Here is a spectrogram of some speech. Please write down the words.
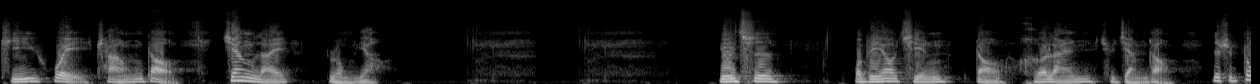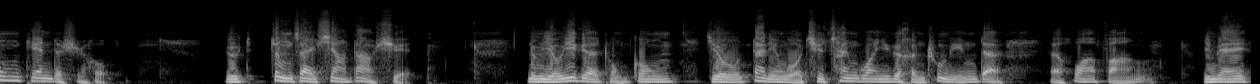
体会、尝到。将来荣耀。有一次，我被邀请到荷兰去讲道，那是冬天的时候，有正在下大雪。那么有一个童工就带领我去参观一个很出名的呃花房，里面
